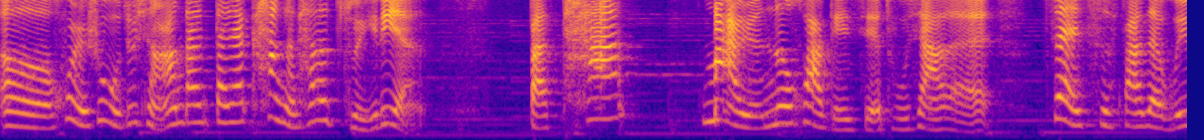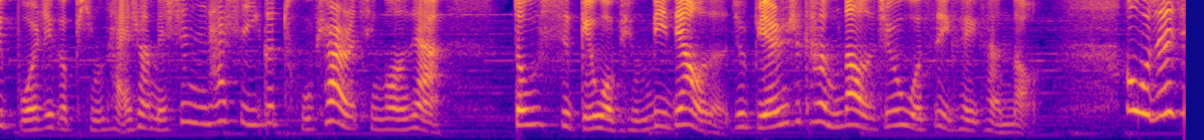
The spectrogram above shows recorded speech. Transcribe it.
呃，或者说我就想让大大家看看他的嘴脸，把他。骂人的话给截图下来，再次发在微博这个平台上面，甚至它是一个图片的情况下，都是给我屏蔽掉的，就别人是看不到的，只有我自己可以看到。啊，我觉得这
